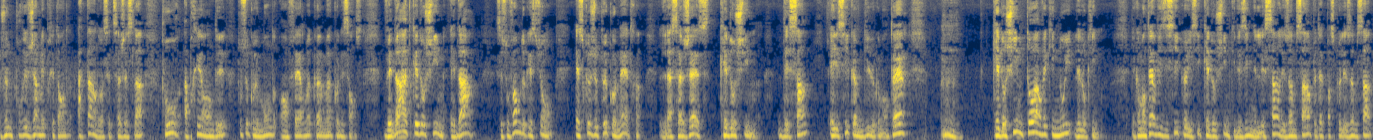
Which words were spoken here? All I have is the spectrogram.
je ne pourrai jamais prétendre atteindre cette sagesse-là pour appréhender tout ce que le monde enferme comme connaissance. Vedat kedoshim eda c'est sous forme de question. Est-ce que je peux connaître la sagesse Kedoshim des saints? Et ici, comme dit le commentaire, Kedoshim Toar Vekinui l'Elokim. Les commentaires disent ici que ici Kedoshim qui désigne les saints, les hommes saints, peut-être parce que les hommes saints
